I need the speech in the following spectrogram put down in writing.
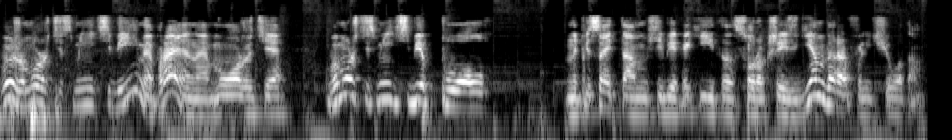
вы же можете сменить себе имя, правильно? Можете. Вы можете сменить себе пол, написать там себе какие-то 46 гендеров или чего там.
